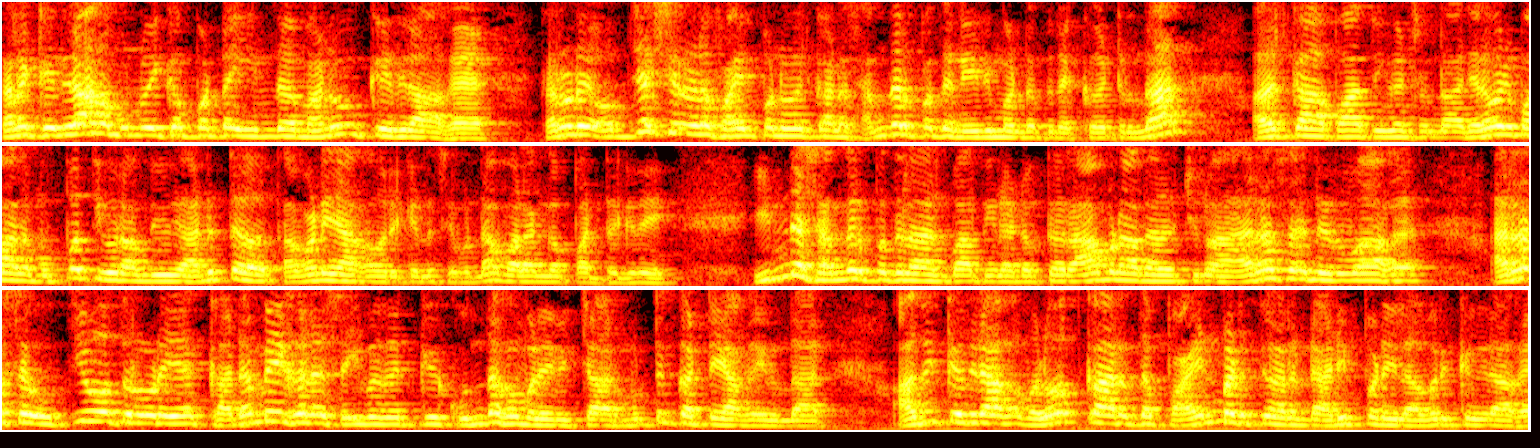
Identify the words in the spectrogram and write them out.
தனக்கு எதிராக முன்வைக்கப்பட்ட இந்த மனுவுக்கு எதிராக தன்னுடைய ஒப்ஜெக்ஷன்களை ஃபைல் பண்ணுவதற்கான சந்தர்ப்பத்தை நீதிமன்றத்தில் கேட்டிருந்தார். அதற்காக பார்த்தீங்கன்னு சொன்னால் ஜனவரி மாதம் முப்பத்தி ஓராம் தேதி அடுத்த தவணையாக அவருக்கு என்ன செய்யணும்னா வழங்கப்பட்டிருக்குது. இந்த சந்தர்ப்பத்தில் பார்த்தீங்கன்னா டாக்டர் ராமநாதன் சொன்னார் அரச நிர்வாக அரச உத்தியோகத்தினுடைய கடமைகளை செய்வதற்கு குந்தகம் விளைவிச்சார் முட்டுக்கட்டையாக இருந்தார். அதுக்கு எதிராக பலோத்காரத்தை பயன்படுத்தினார் என்ற அடிப்படையில் அவருக்கு எதிராக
